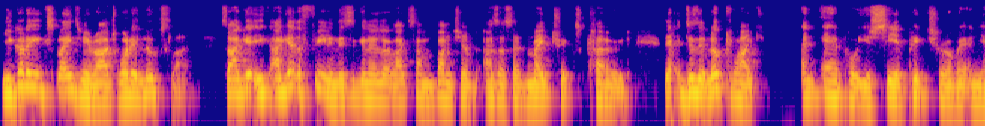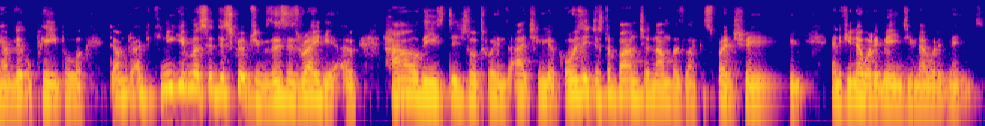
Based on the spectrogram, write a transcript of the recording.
you've got to explain to me, Raj, what it looks like. So I get I get the feeling this is going to look like some bunch of, as I said, matrix code. Does it look like an airport? You see a picture of it, and you have little people. Can you give us a description, because this is radio, how these digital twins actually look, or is it just a bunch of numbers like a spreadsheet? And if you know what it means, you know what it means.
